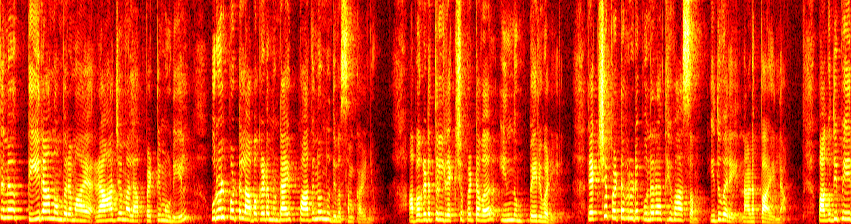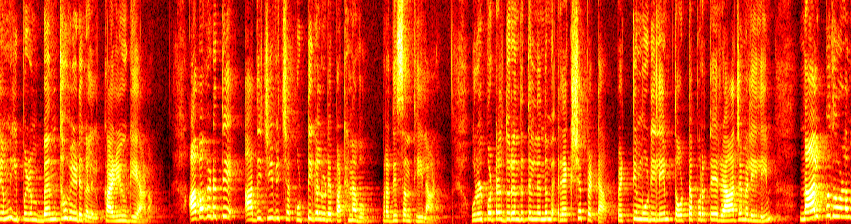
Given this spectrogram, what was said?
കേരളത്തിന് തീരാനൊമ്പരമായ രാജമല പെട്ടിമുടിയിൽ ഉരുൾപൊട്ടൽ അപകടമുണ്ടായി പതിനൊന്ന് ദിവസം കഴിഞ്ഞു. അപകടത്തിൽ രക്ഷപ്പെട്ടവർ ഇന്നും പെരുവഴിയിൽ. രക്ഷപ്പെട്ടവരുടെ പുനരധിവാസം ഇതുവരെ നടപ്പായില്ല. പകുതി പേരും ഇപ്പോഴും ബന്ധുവീടുകളിൽ കഴിയുകയാണ്. അപകടത്തെ അതിജീവിച്ച കുട്ടികളുടെ പഠനവും പ്രതിസന്ധിയിലാണ്. ഉരുൾപൊട്ടൽ ദുരന്തത്തിൽ നിന്നും രക്ഷപ്പെട്ട പെട്ടിമൂടിയിലെയും തോട്ടപ്പുറത്തെ രാജമലയിലെയും നാൽപ്പതോളം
